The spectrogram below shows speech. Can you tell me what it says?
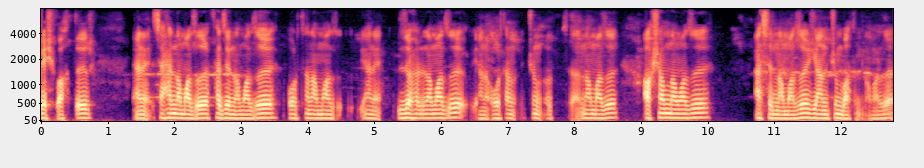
5 vaxtdır. Yəni səhər namazı, fəcr namazı, orta namaz, yəni zöhr namazı, yəni orta gün namazı, axşam namazı, əsr namazı, yəni gün batım namazı,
